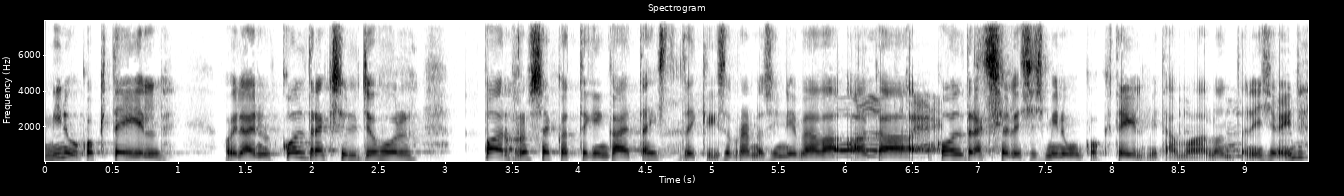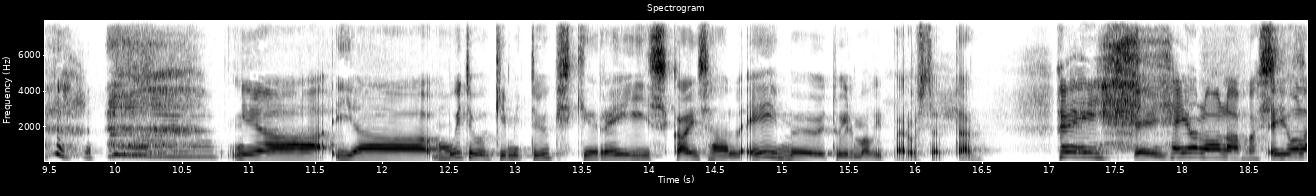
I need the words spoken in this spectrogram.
minu kokteil oli ainult Coldrex üldjuhul, paar Proseccot tegin ka, et tähistada ikkagi sõbranna sünnipäeva, aga Coldrex oli siis minu kokteil, mida ma Londonis jõin. Ja, ja muidugi mitte ükski reis Kaisal ei möödu ilma viperusteta ei, ei., ei ole olemas. ei ole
